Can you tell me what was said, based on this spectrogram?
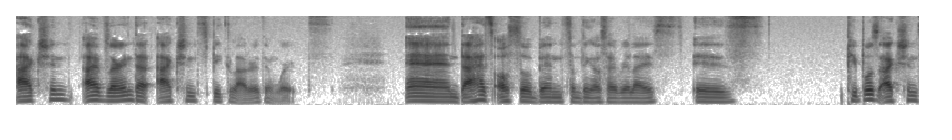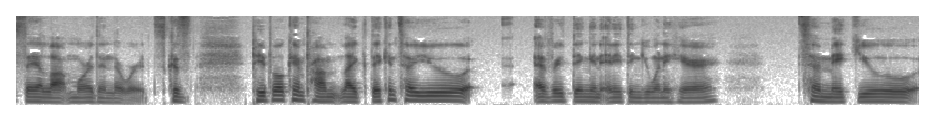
action I've learned that actions speak louder than words. And that has also been something else I realized is people's actions say a lot more than their words because people can prom like they can tell you everything and anything you want to hear to make you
